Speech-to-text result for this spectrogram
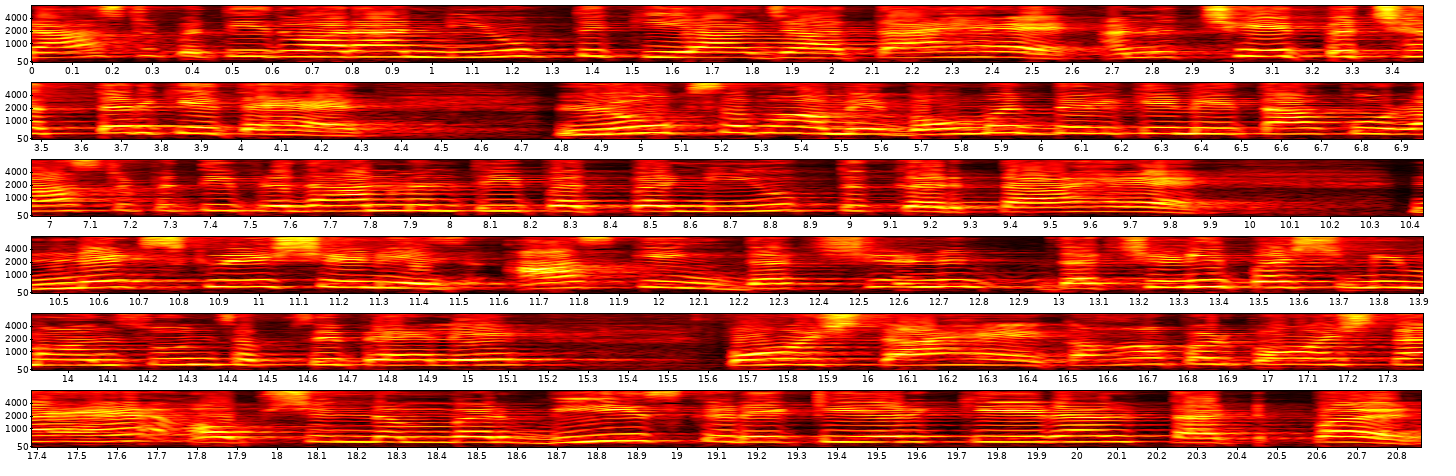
राष्ट्रपति द्वारा नियुक्त किया जाता है अनुच्छेद पचहत्तर के तहत। लोकसभा में बहुमत दल के नेता को राष्ट्रपति प्रधानमंत्री पद पर नियुक्त करता है। नेक्स्ट क्वेश्चन इज़ आस्किंग दक्षिण, दक्षिणी पश्चिमी मानसून सबसे पहले पहुँचता है। कहाँ पर पहुँचता है? Option number B is correct Kerala तट पर।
